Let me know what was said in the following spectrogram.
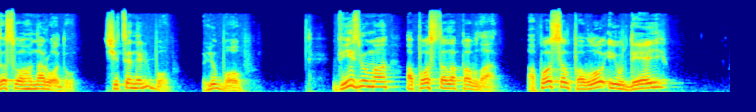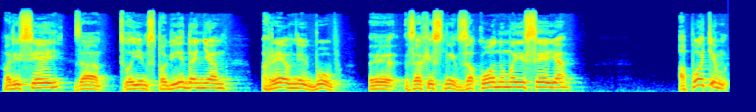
до свого народу. Чи це не любов? Любов. Візьмемо апостола Павла. Апостол Павло іудей, фарисей за своїм сповіданням, ревний був е, захисник закону Моїсея, а потім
